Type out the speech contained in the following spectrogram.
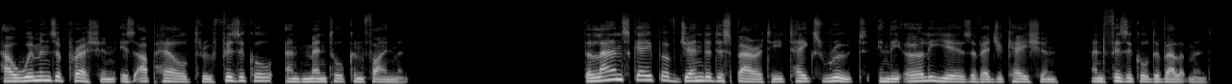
How Women's Oppression is Upheld Through Physical and Mental Confinement. The landscape of gender disparity takes root in the early years of education and physical development,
